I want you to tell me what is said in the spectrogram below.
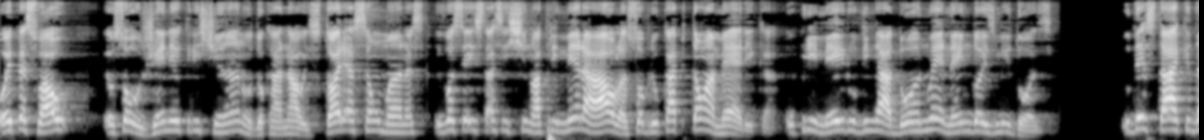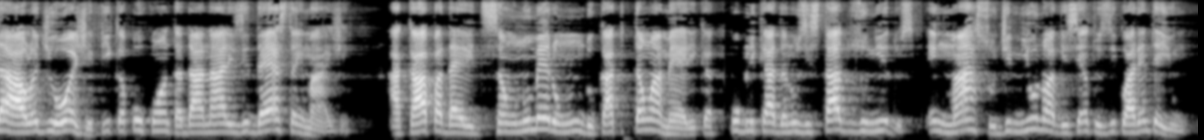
Oi, pessoal! Eu sou o Gênio Cristiano do canal História São Humanas e você está assistindo a primeira aula sobre o Capitão América, o primeiro Vingador no Enem 2012. O destaque da aula de hoje fica por conta da análise desta imagem. A capa da edição número 1 do Capitão América, publicada nos Estados Unidos em março de 1941.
